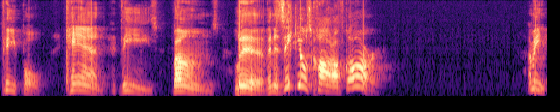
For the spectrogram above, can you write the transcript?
people. Can these bones live? And Ezekiel's caught off guard. I mean,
